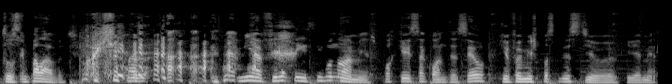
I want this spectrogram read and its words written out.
tô sem palavras. Mas a, a, minha filha tem cinco nomes. Por que isso aconteceu? Que foi minha esposa que decidiu. Eu queria mesmo.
